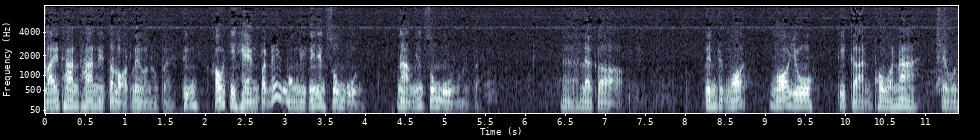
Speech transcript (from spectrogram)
หลายทานทานในตลอดเลยวันไป ถึงเขาที่แหงไปได้มองนี่ก็ยังสมบูรณ์น้ำยังสมบูรณ์วันไปแล้วก็เป็นหมอหมออยู่ที่การภาวนาแต่ว่า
